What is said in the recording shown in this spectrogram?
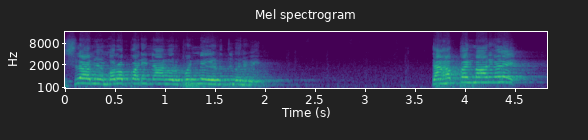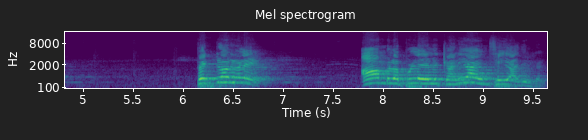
இஸ்லாமிய முறைப்படி நான் ஒரு பெண்ணை எடுத்து வருவேன். தகப்பன்மார்களே பெற்றோர்களே ஆம்பளை பிள்ளைகளுக்கு அநியாயம் செய்யாதீர்கள்.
